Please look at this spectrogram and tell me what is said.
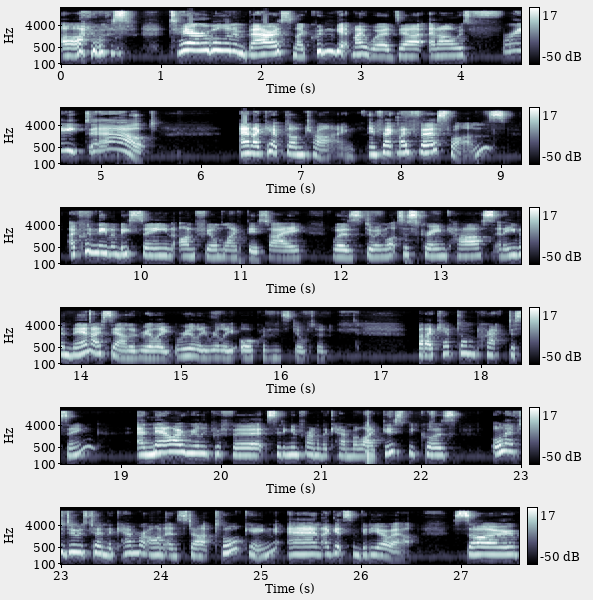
I was terrible and embarrassed and I couldn't get my words out and I was freaked out. And I kept on trying. In fact, my first ones, I couldn't even be seen on film like this. I was doing lots of screencasts, and even then, I sounded really, really, really awkward and stilted. But I kept on practicing, and now I really prefer sitting in front of the camera like this because all I have to do is turn the camera on and start talking, and I get some video out. So,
